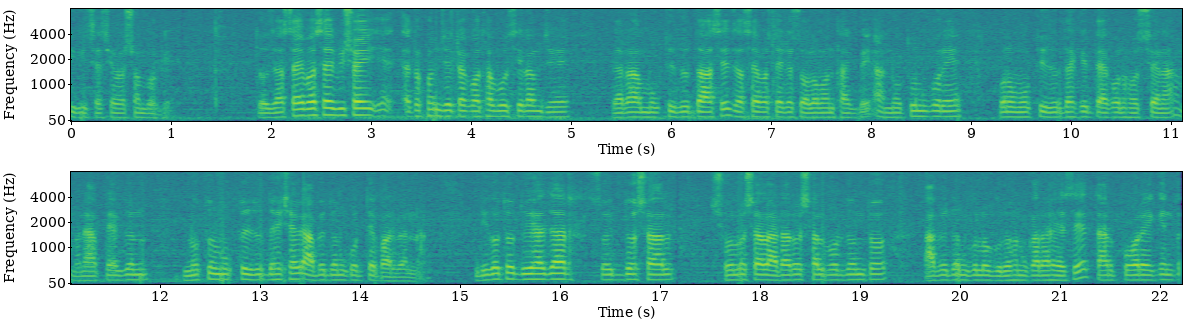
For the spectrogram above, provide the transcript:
চিকিৎসা সেবা সম্পর্কে। তো যাচাই বাছাইয়ের বিষয়ে এতক্ষণ যেটা কথা বলছিলাম যে যারা মুক্তিযোদ্ধা আছে, যাচাই বাছাই এটা চলমান থাকবে। আর নতুন করে কোনো মুক্তিযোদ্ধা কিন্তু এখন হচ্ছে না। মানে আপনি একজন নতুন মুক্তিযোদ্ধা হিসাবে আবেদন করতে পারবেন না। বিগত দুই হাজার চোদ্দ সাল, ষোলো সাল, আঠারো সাল পর্যন্ত আবেদনগুলো গ্রহণ করা হয়েছে। তারপরে কিন্তু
